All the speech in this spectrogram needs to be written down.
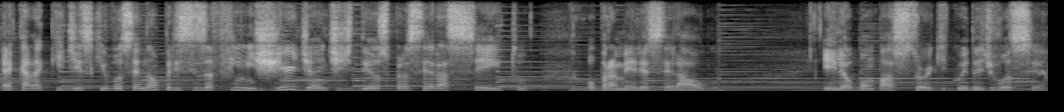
é aquela que diz que você não precisa fingir diante de Deus para ser aceito ou para merecer algo. Ele é o bom pastor que cuida de você.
